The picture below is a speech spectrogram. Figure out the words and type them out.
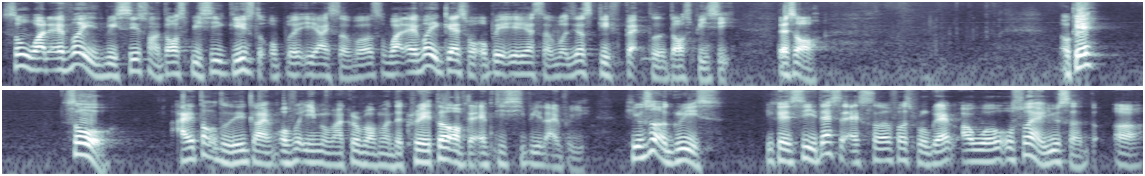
So whatever it receives from DOS PC gives to OpenAI servers. Whatever it gets from OpenAI servers just give back to the DOS PC. That's all. Okay? So I talked to this guy over email, Michael Brutman, the creator of the MTCP library. He also agrees. You can see that's the excellent first program. I will also have used a, a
